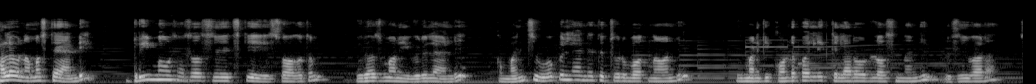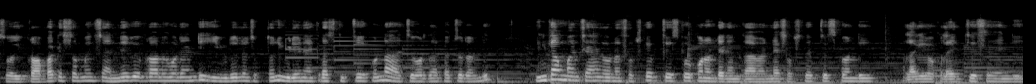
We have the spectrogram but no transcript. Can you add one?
హలో నమస్తే అండి. డ్రీమ్ హౌస్ అసోసియేట్స్కి స్వాగతం. ఈరోజు మనం ఈ వీడియోలో అండి ఒక మంచి ఓపెన్ ల్యాండ్ అయితే చూడబోతున్నాం అండి. ఇది మనకి కొండపల్లి కిల్లా రోడ్లో వస్తుందండి విజయవాడ. సో ఈ ప్రాపర్టీకి సంబంధించి అన్ని వివరాలు కూడా అండి ఈ వీడియోలో చెప్తాను. వీడియోని ఎక్కడ స్కిప్ చేయకుండా చివరి దాకా చూడండి. ఇంకా మన ఛానల్ ఉన్న సబ్స్క్రైబ్ చేసుకోకుండా ఉంటే కనుక వెంటనే సబ్స్క్రైబ్ చేసుకోండి. అలాగే ఒక లైక్ చేసేయండి.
